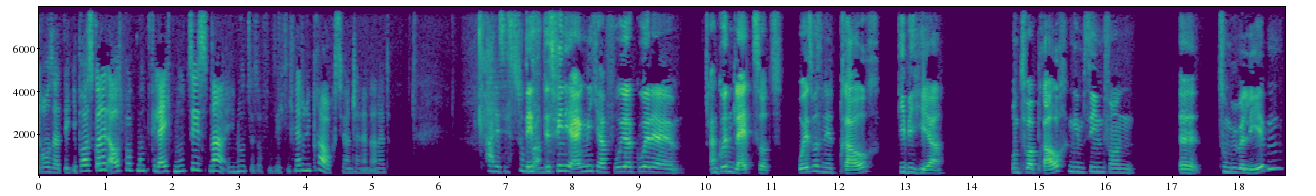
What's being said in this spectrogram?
Großartig. Ich brauche es gar nicht auspacken und vielleicht nutze ich es. Nein, ich nutze es offensichtlich nicht und ich brauche es ja anscheinend auch nicht. Ah, das ist super. Das, das finde ich eigentlich auch vorher gute, einen guten Leitsatz. Alles, was ich nicht brauche, gebe ich her. Und zwar brauchen im Sinn von äh, zum Überleben,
